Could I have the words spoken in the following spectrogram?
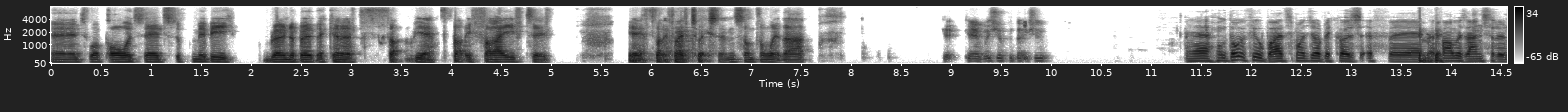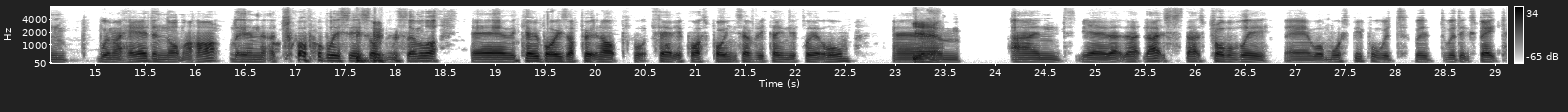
uh, to what Paul had said. So maybe round about the kind of th- yeah 35 to yeah 35 27 something like that. Okay, what's your prediction? Yeah, well, don't feel bad, Smudger, because if um, if I was answering with my head and not my heart, then I'd probably say something similar. Uh, the Cowboys are putting up what, 30 plus points every time they play at home. Um, yeah. And yeah, that, that that's that's probably uh, what most people would, would would expect.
